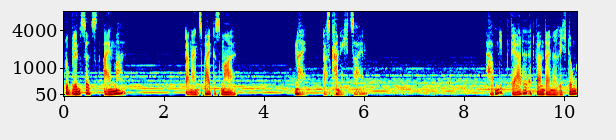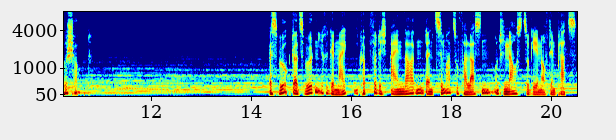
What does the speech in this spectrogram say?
Du blinzelst einmal, dann ein zweites Mal. Nein, das kann nicht sein. Haben die Pferde etwa in deine Richtung geschaut? Es wirkt, als würden ihre geneigten Köpfe dich einladen, dein Zimmer zu verlassen und hinauszugehen auf den Platz,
